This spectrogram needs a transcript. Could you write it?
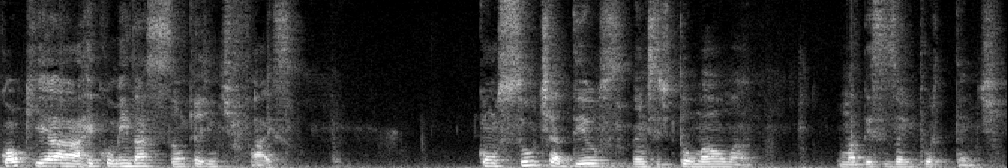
qual que é a recomendação que a gente faz? Consulte a Deus antes de tomar uma, uma decisão importante.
